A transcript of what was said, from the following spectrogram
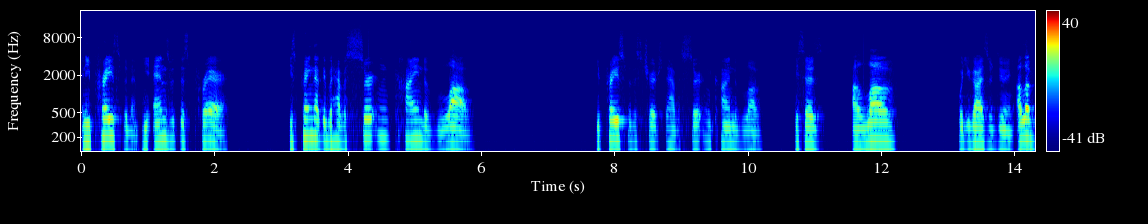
And he prays for them. He ends with this prayer. He's praying that they would have a certain kind of love. He prays for this church to have a certain kind of love. He says, I love what you guys are doing. I love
